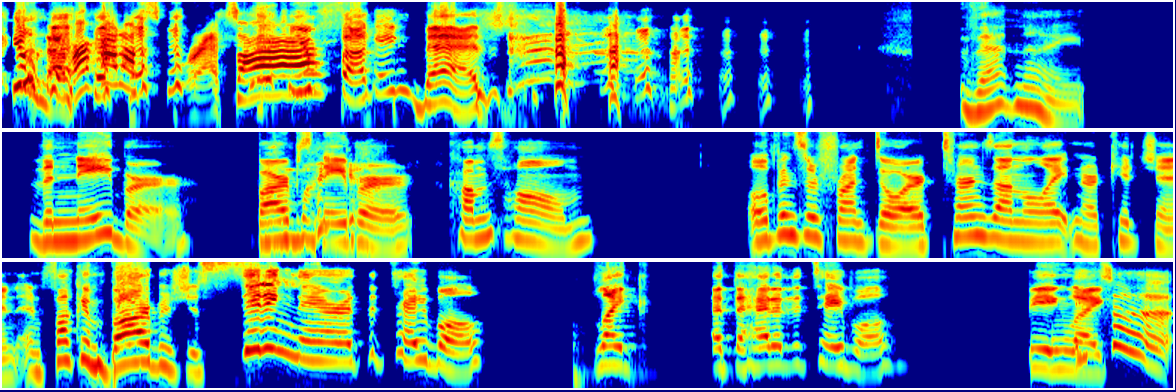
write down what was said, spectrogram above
you never got a spritzer. you fucking bitch. That night, the neighbor, oh Barb's my God. neighbor, comes home, opens her front door, turns on the light in her kitchen, and fucking Barb is just sitting there at the table, like at the head of the table, being like, it's a,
